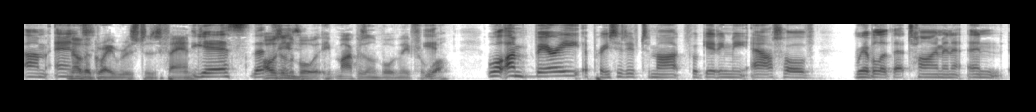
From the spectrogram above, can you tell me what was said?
Um, and Another Grey Roosters fan. yes, that's I was on the board. Mark was on the board with me for a while. Well, I'm very appreciative to Mark for getting me out of Rebel at that time and and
